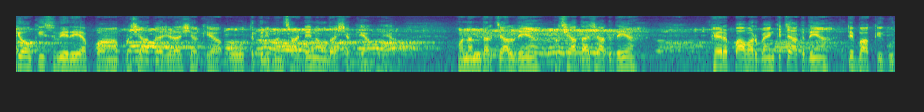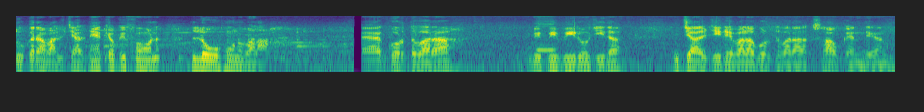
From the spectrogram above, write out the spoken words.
ਕਿਉਂਕਿ ਸਵੇਰੇ ਆਪਾਂ ਪ੍ਰਸ਼ਾਦਾ ਜਿਹੜਾ ਛਕਿਆ, ਉਹ ਤਕਰੀਬਨ 9:30 ਦਾ ਛਕਿਆ ਹੋਇਆ। ਹੁਣ ਅੰਦਰ ਚੱਲਦੇ ਆਂ, ਪ੍ਰਸ਼ਾਦਾ ਛਕਦੇ ਆਂ, ਫਿਰ ਪਾਵਰ ਬੈਂਕ ਚੱਕਦੇ ਆਂ ਤੇ ਬਾਕੀ ਗੁਰੂ ਘਰਾਂ ਵੱਲ ਚੱਲਦੇ ਆਂ, ਕਿਉਂਕਿ ਫੋਨ ਲੋ ਹੋਣ ਵਾਲਾ। ਇਹ ਗੁਰਦੁਆਰਾ ਬੀਬੀ ਵੀਰੋ ਜੀ ਦਾ, ਜਲ ਜੀਰੇ ਵਾਲਾ ਗੁਰਦੁਆਰਾ ਸਾਹਿਬ ਕਹਿੰਦੇ ਆ ਨੂੰ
